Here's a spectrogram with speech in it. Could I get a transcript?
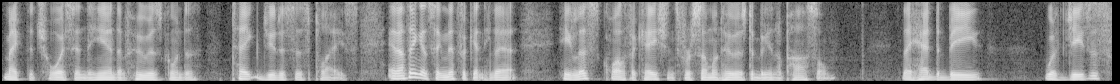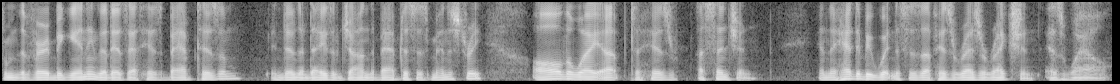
make the choice in the end of who is going to take Judas's place. And I think it's significant that he lists qualifications for someone who is to be an apostle. They had to be with Jesus from the very beginning, that is, at his baptism, and during the days of John the Baptist's ministry, all the way up to his ascension. And they had to be witnesses of his resurrection as well.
